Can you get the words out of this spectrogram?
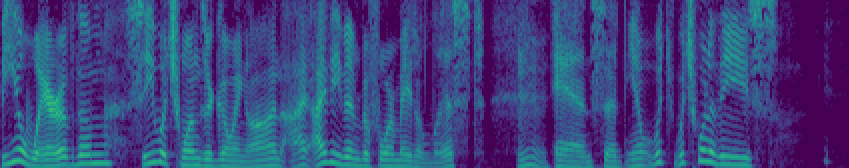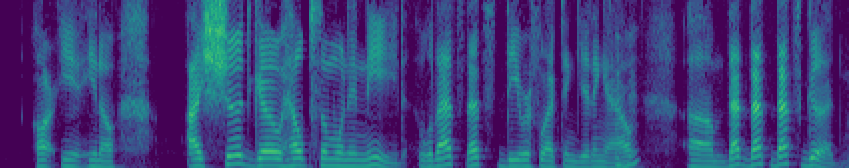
be aware of them, see which ones are going on. I, I've even before made a list Mm. and said, you know, which which one of these are you, you know, I should go help someone in need. Well, that's that's de-reflecting, getting out. Mm-hmm. Um, that that that's good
